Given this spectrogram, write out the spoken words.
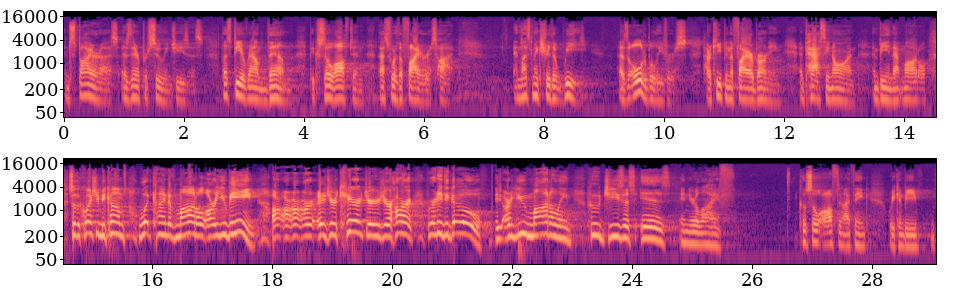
inspire us as they're pursuing Jesus. Let's be around them because so often that's where the fire is hot. And let's make sure that we, as older believers, are keeping the fire burning and passing on and being that model. So the question becomes what kind of model are you being? Are, are, are, is your character, is your heart ready to go? Are you modeling who Jesus is in your life? Because so often I think we can be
